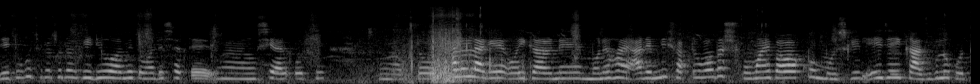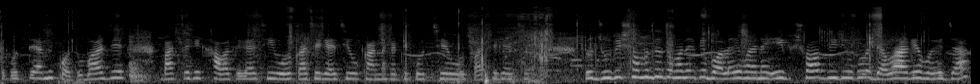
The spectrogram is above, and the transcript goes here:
যেটুকু ছোটো ছোটো ভিডিও আমি তোমাদের সাথে শেয়ার করছি। তো ভালো লাগে ওই কারণে মনে হয়, আর এমনি সবথেকে বড় কথা সময় পাওয়া খুব মুশকিল। এই যে এই কাজগুলো করতে করতে আমি কতবার যে বাচ্চাকে খাওয়াতে গেছি, ওর কাছে গেছি, ও কান্নাকাটি করছে, ওর পাশে গেছি। তো জুবির সম্বন্ধে তোমাদেরকে বলাই হয় না, এই সব ভিডিওগুলো দেওয়া আগে হয়ে যাক।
